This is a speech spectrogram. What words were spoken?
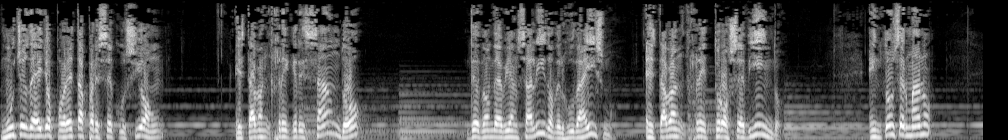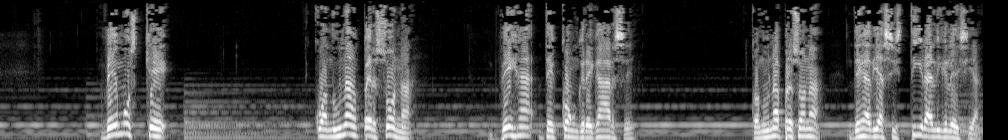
Muchos de ellos por esta persecución estaban regresando de donde habían salido, del judaísmo. Estaban retrocediendo. Entonces, hermano, vemos que cuando una persona deja de congregarse, cuando una persona deja de asistir a la iglesia,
